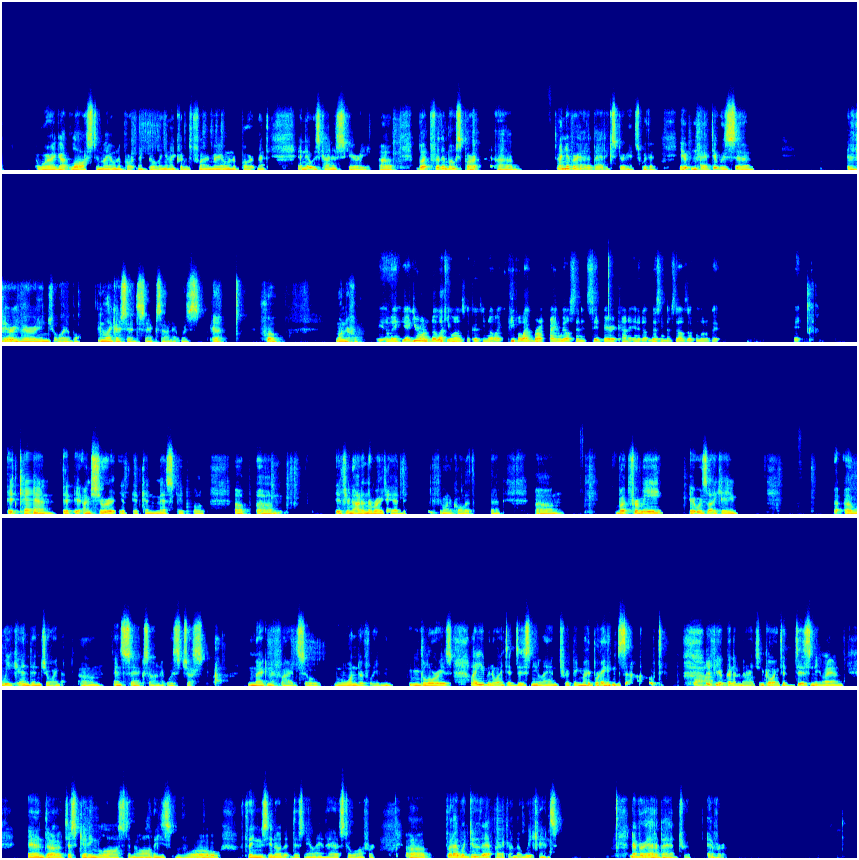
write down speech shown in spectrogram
where I got lost in my own apartment building and I couldn't find my own apartment. And it was kind of scary. Uh, but for the most part, uh, I never had a bad experience with it. it in fact, it was uh, very, very enjoyable. And like I said, sex on it was, whoa, wonderful. I mean, yeah, you're one of the lucky ones because you know, like people like Brian Wilson and Syd Barrett kind of ended up messing themselves up a little bit. It, it can. It, it, I'm sure it, it can mess people up um, if you're not in the right head, if you want to call it that. Um, but for me, it was like a a weekend enjoyment. Um, and sex on it was just magnified so wonderfully glorious. I even went to Disneyland tripping my brains out. Wow. If you can imagine going to Disneyland and uh, just getting lost in all these whoa things, you know, that Disneyland has to offer. Uh, but I would do that like on the weekends. Never had a bad trip ever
